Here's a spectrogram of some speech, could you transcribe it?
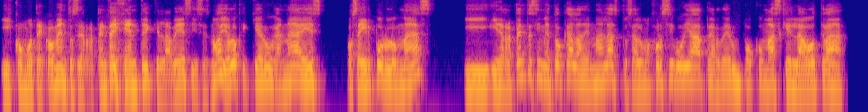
y como te comento, de repente hay gente que la ves y dices, no, yo lo que quiero ganar es, o sea, ir por lo más y, y de repente si me toca la de malas, pues a lo mejor sí voy a perder un poco más que en la otra,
